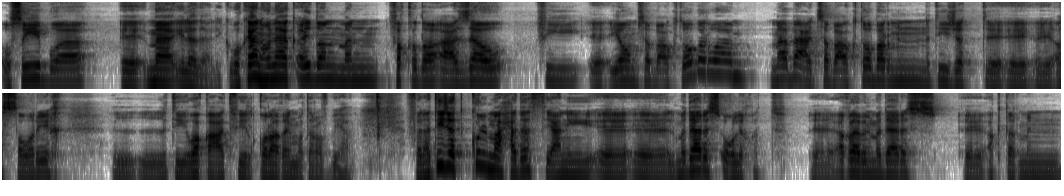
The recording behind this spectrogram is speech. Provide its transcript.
أصيب وما إلى ذلك. وكان هناك أيضا من فقد أعزائه في يوم 7 أكتوبر وما بعد 7 أكتوبر من نتيجة الصواريخ التي وقعت في القرى غير معترف بها. فنتيجة كل ما حدث يعني المدارس أغلقت. أغلب المدارس أكثر من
